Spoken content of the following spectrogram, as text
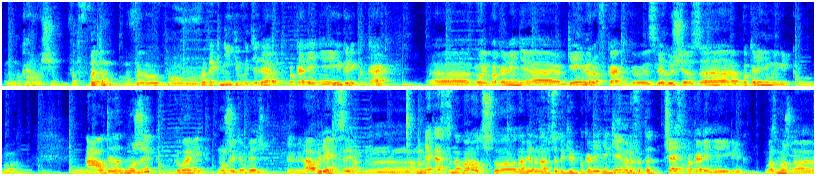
Ну, короче, вот в этом, в, в, в этой книге выделяют поколение Y как э, ой, поколение геймеров как следующее за поколением Y. Вот. А вот этот мужик говорит, мужик опять же, uh-huh. в лекции, ну мне кажется наоборот, что, наверное, все-таки поколение геймеров это часть поколения Y. Возможно,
